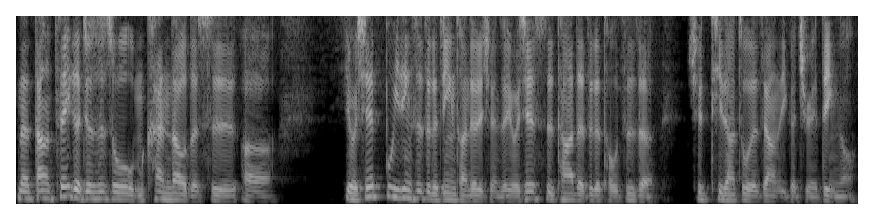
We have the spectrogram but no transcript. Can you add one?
那当这个就是说我们看到的是呃，有些不一定是这个经营团队的选择，有些是他的这个投资者去替他做的这样的一个决定哦。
